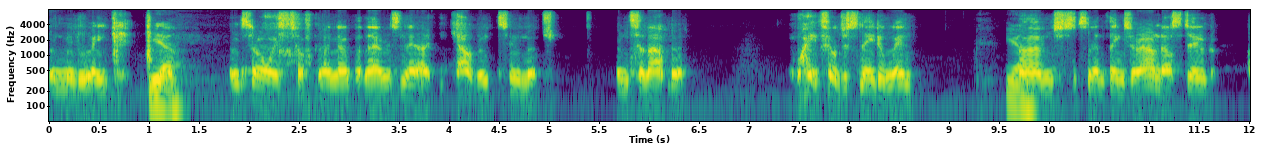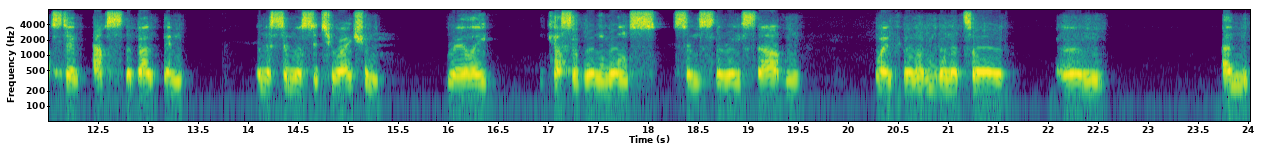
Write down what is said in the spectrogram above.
in midweek. Yeah. It's always tough going over there, isn't it? You can't read too much into that, but Wakefield just need a win. Yeah. Um, just to turn things around, as do as do Cass. They've both been in a similar situation, really. Cass have won once since the restart, and Wakefield haven't won at all. Um, and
